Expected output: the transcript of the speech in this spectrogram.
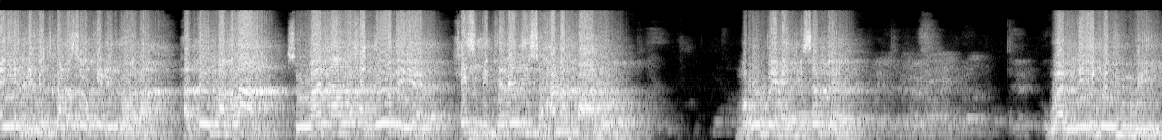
ayaa lixudka la soo kici doona. Hadday maqlaan somalilan waxaa doonaya xisbi taladiisu xamar taalo. Ma run bay ahayd mise been waa laybelin weeye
